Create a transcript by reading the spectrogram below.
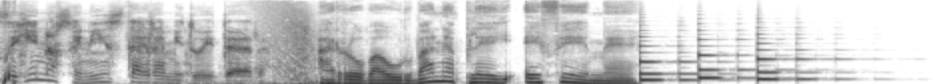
Seguinos en Instagram y Twitter. Arroba Urbana Play FM.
